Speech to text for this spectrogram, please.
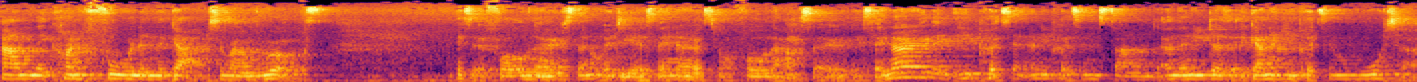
and they kind of fall in the gaps around the rocks. Is it full? No, because they're not idiots. They know it's not full now. So they say no. They, he puts in and he puts in sand, and then he does it again and he puts in water,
